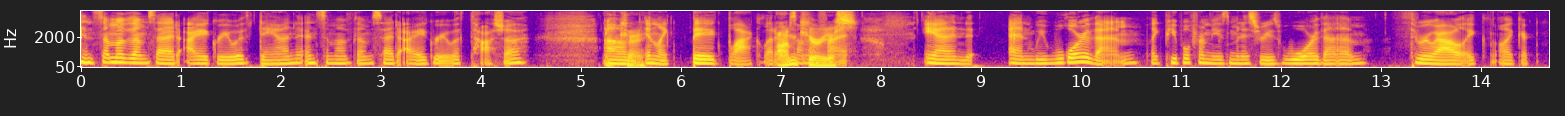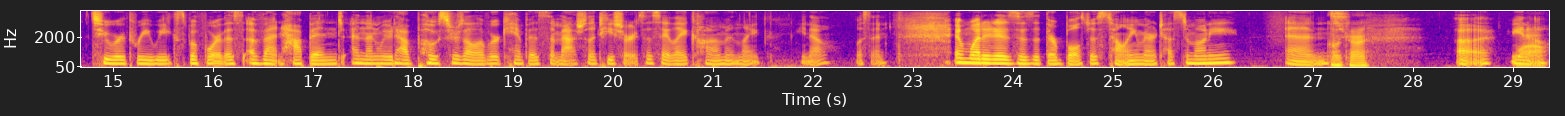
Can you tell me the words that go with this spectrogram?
And some of them said, I agree with Dan. And some of them said, I agree with Tasha. Um, Okay. In like big black letters. I'm on the curious. front. And and we wore them, like people from these ministries wore them throughout like like a two or three weeks before this event happened. And then we would have posters all over campus that matched the t shirts to say like come and like, you know, listen. And what it is is that they're both just telling their testimony and Okay. uh, you Wow. know.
